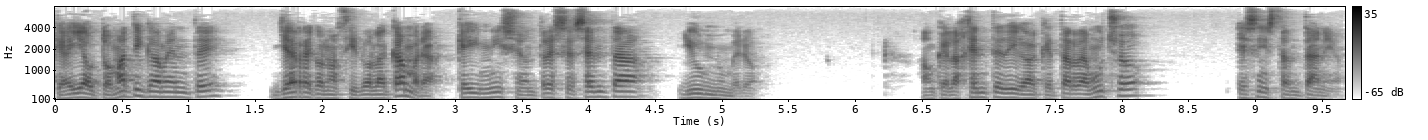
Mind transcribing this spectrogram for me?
que ahí automáticamente ya ha reconocido la cámara, K-Mission 360 y un número. Aunque la gente diga que tarda mucho, es instantáneo.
